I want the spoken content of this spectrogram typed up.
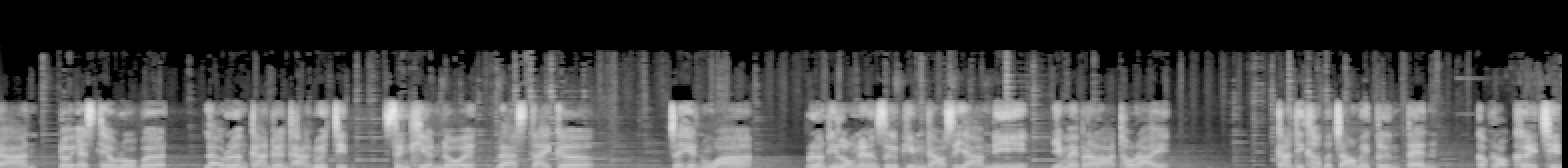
ญาณ โดยเอสเทลโรเบิร์ตและเรื่องการเดินทางด้วยจิต ซึ่งเขียนโดยแบลสไตเกอร์จะเห็นว่า เรื่องที่ลงในหนังสือพิมพ์ดาวสยามนี้ยังไม่ประหลาดเท่าไหร่ การที่ข้าพเจ้าไม่ตื่นเต้น ก็เพราะเคยชิน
